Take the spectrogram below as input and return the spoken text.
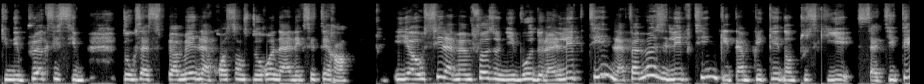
qui n'est plus accessible. Donc, ça se permet de la croissance neuronale, etc. Il y a aussi la même chose au niveau de la leptine, la fameuse leptine qui est impliquée dans tout ce qui est satiété.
